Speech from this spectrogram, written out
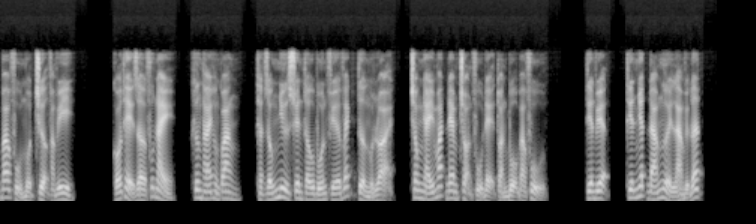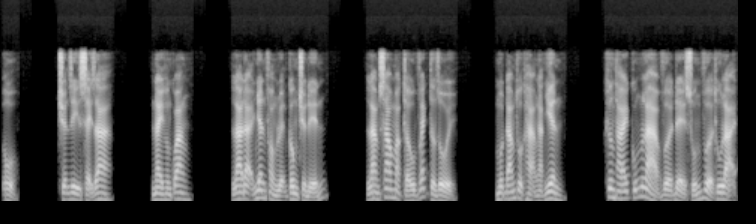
bao phủ một trượng phạm vi. Có thể giờ phút này, khương thái hồng quang thật giống như xuyên thấu bốn phía vách tường một loại, trong nháy mắt đem chọn phủ đệ toàn bộ bao phủ. Tiên viện, thiên nhất đám người làm việc đất. Ồ, chuyện gì xảy ra? Này hồng quang, là đại nhân phòng luyện công truyền đến. Làm sao mặc thấu vách tường rồi? Một đám thuộc hạ ngạc nhiên khương thái cũng là vừa để xuống vừa thu lại,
